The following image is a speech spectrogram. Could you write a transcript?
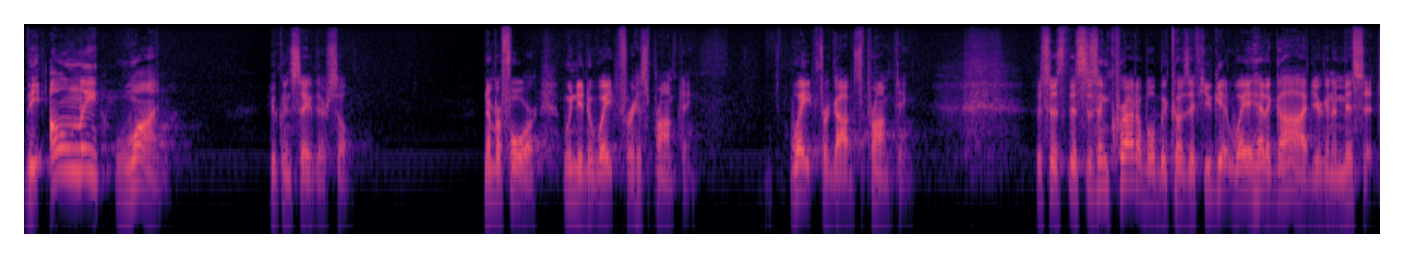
the only one who can save their soul. Number four, we need to wait for his prompting. Wait for God's prompting. This is, this is incredible because if you get way ahead of God, you're going to miss it.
